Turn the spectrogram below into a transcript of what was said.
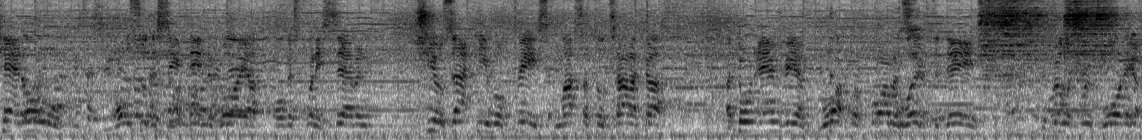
Kenoh, also the same day in Nagoya, August 27th. Shiozaki will face Masato Tanaka. I don't envy him, what a performance here today. The Bulletproof Warrior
